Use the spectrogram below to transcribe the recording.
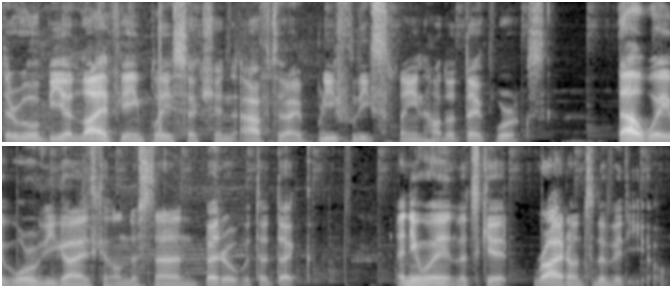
there will be a live gameplay section after I briefly explain how the deck works. That way more of you guys can understand better with the deck. Anyway, let's get right onto the video.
